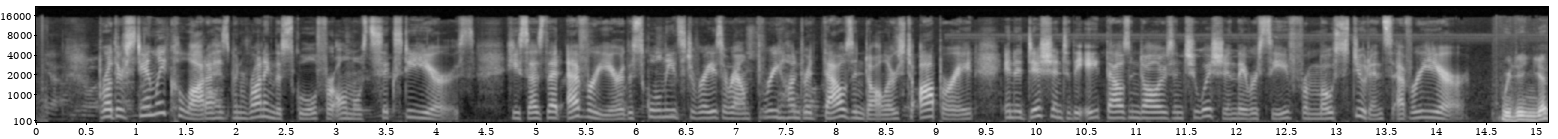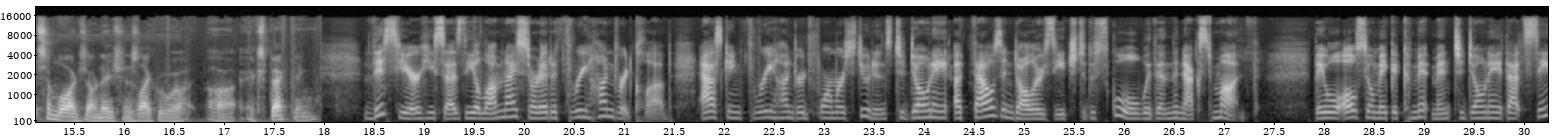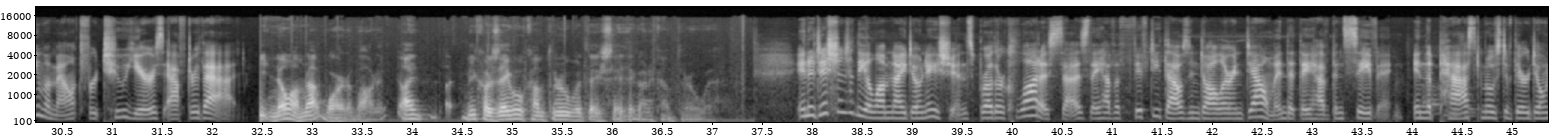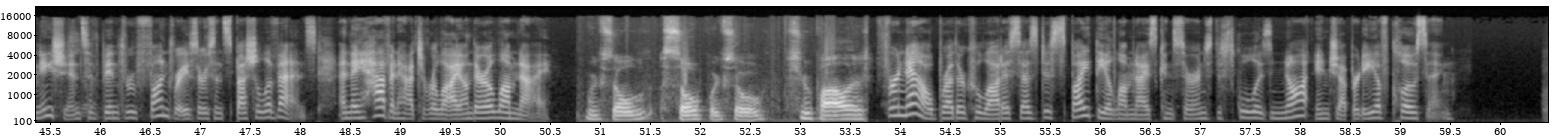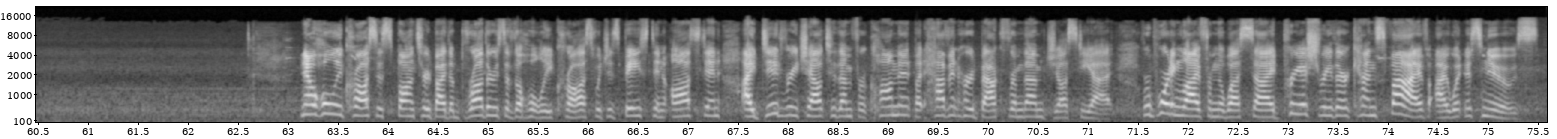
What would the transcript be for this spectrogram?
Brother Stanley Collada has been running the school for almost 60 years. He says that every year the school needs to raise around $300,000 to operate, in addition to the $8,000 in tuition they receive from most students every year. We didn't get some large donations like we were uh, expecting. This year, he says the alumni started a 300 club, asking 300 former students to donate $1,000 each to the school within the next month. They will also make a commitment to donate that same amount for two years after that. No, I'm not worried about it I, because they will come through what they say they're going to come through with. In addition to the alumni donations, Brother Collada says they have a $50,000 endowment that they have been saving. In the past, most of their donations have been through fundraisers and special events, and they haven't had to rely on their alumni. We've sold soap, we've sold shoe polish. For now, Brother Collada says despite the alumni's concerns, the school is not in jeopardy of closing. Now, Holy Cross is sponsored by the Brothers of the Holy Cross, which is based in Austin. I did reach out to them for comment, but haven't heard back from them just yet. Reporting live from the West Side, Priya Sridhar, KENS 5 Eyewitness News.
